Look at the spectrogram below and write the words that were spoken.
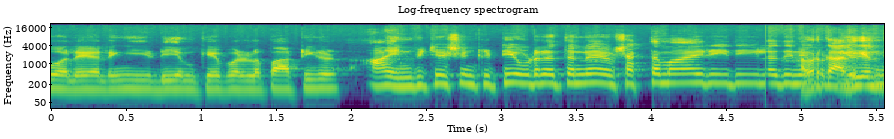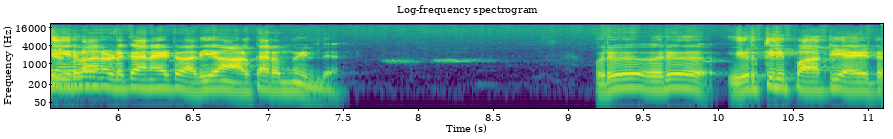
പോലെ അല്ലെങ്കിൽ ഡി എം കെ പോലുള്ള പാർട്ടികൾ ആ ഇൻവിറ്റേഷൻ കിട്ടിയ ഉടനെ തന്നെ ശക്തമായ രീതിയിൽ അതിന് അവർക്ക് അധികം തീരുമാനം എടുക്കാനായിട്ട് അധികം ആൾക്കാരൊന്നും ഇല്ല ഒരു ഒരു ഈർക്കിലി പാർട്ടി ആയിട്ട്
